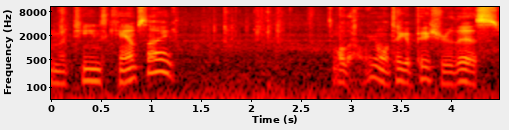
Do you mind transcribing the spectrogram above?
From the teens campsite? Hold on, we're gonna take a picture of this.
